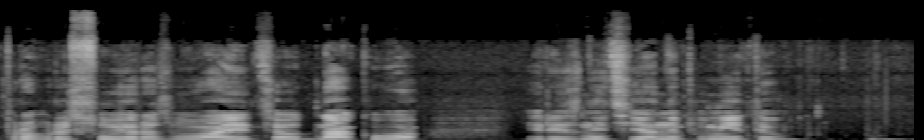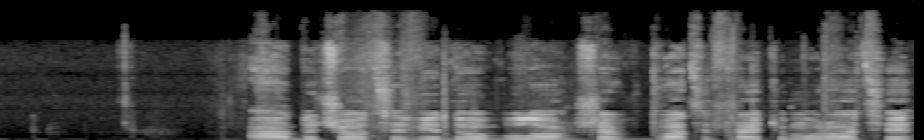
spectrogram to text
прогресує, розвивається однаково, і різниці я не помітив. А до чого це відео було? Ще в 23-му році,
